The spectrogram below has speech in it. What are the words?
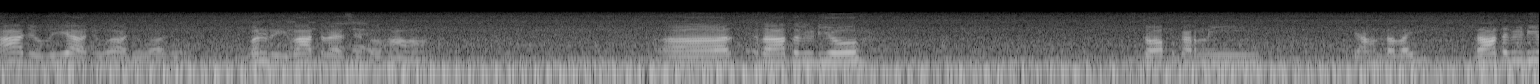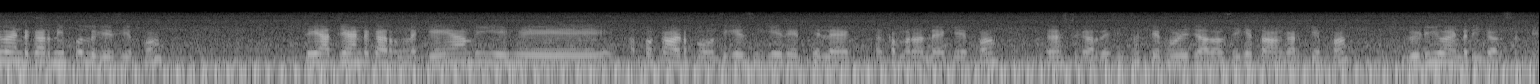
आ जाओ भैया आ जाओ आ जाओ आ जाओ बन रही बात वैसे तो हाँ आ, रात वीडियो ਸਟਾਪ ਕਰਨੀ ਕਿਆ ਹੁੰਦਾ ਬਾਈ ਰਾਤ ਵੀਡੀਓ ਐਂਡ ਕਰਨੀ ਭੁੱਲ ਗਏ ਸੀ ਆਪਾਂ ਤੇ ਅੱਜ ਐਂਡ ਕਰਨ ਲੱਗੇ ਆਂ ਵੀ ਇਹ ਆਪਾਂ ਘਾਟ ਪਹੁੰਚ ਗਏ ਸੀਗੇ ਤੇ ਇੱਥੇ ਲੈ ਕਮਰਾ ਲੈ ਕੇ ਆਪਾਂ ਰੈਸਟ ਕਰਦੇ ਸੀ ਥੱਕੇ ਥੋੜੇ ਜ਼ਿਆਦਾ ਸੀਗੇ ਤਾਂ ਕਰਕੇ ਆਪਾਂ ਵੀਡੀਓ ਐਂਡ ਨਹੀਂ ਕਰ ਸਕੇ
